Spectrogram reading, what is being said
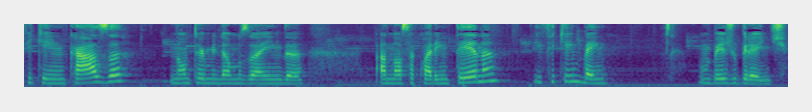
Fiquem em casa, não terminamos ainda a nossa quarentena e fiquem bem. Um beijo grande.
